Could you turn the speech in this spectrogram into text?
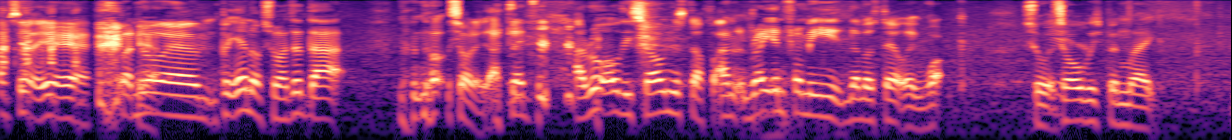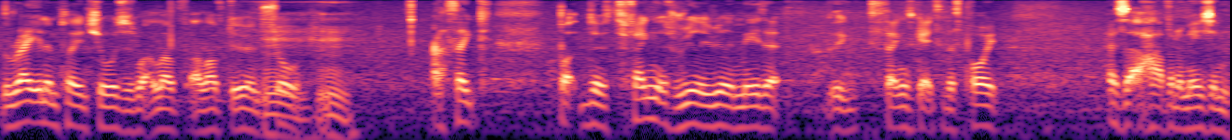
absolutely, yeah, yeah. But no, um, but yeah, no. So I did that. No, sorry, I did. I wrote all these songs and stuff, and writing for me never felt like work. So it's Yeah. always been like the writing and playing shows is what I love. I love doing. So I think, but the thing that's really, really made it, things get to this point, is that I have an amazing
